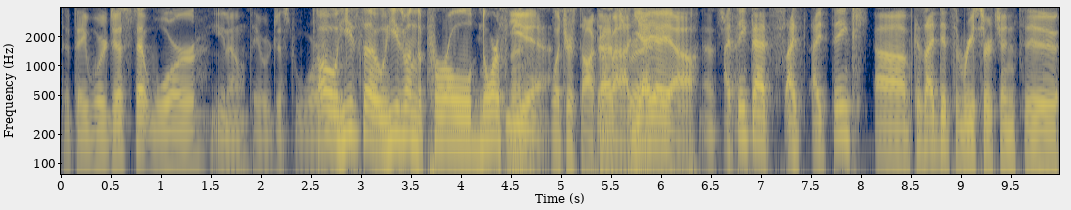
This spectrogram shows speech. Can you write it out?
that they were just at war. You know, they were just war. Oh, he's the he's one of the paroled Northmen. Yes, what you're talking that's about? right. Yeah, yeah, yeah. That's I think that's I I think uh, because I did some research into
